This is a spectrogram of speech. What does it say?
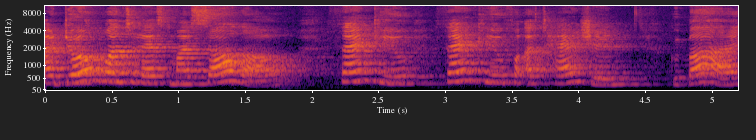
I don't want to let my soul down. Thank you, thank you for attention. Goodbye.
